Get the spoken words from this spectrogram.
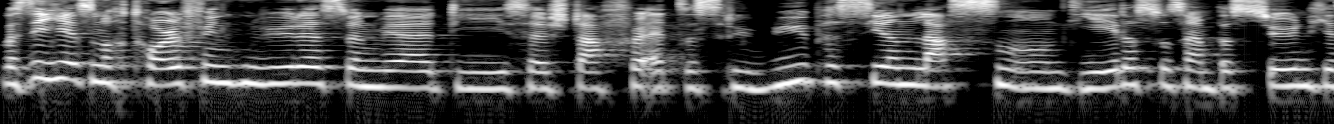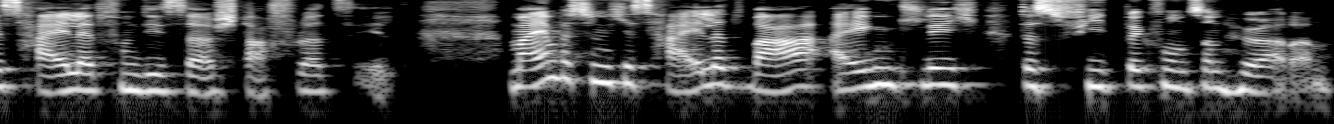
Was ich jetzt noch toll finden würde, ist, wenn wir diese Staffel etwas Revue passieren lassen und jeder so sein persönliches Highlight von dieser Staffel erzählt. Mein persönliches Highlight war eigentlich das Feedback von unseren Hörern,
